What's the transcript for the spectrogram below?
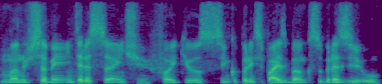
uma notícia bem interessante foi que os cinco principais bancos do Brasil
